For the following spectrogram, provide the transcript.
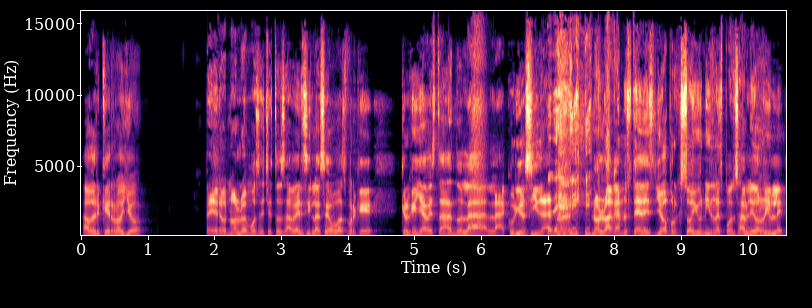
a ver qué rollo, pero no lo hemos hecho. Entonces, a ver si lo hacemos porque creo que ya me está dando la, la curiosidad. ¿no? no lo hagan ustedes, yo porque soy un irresponsable horrible,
